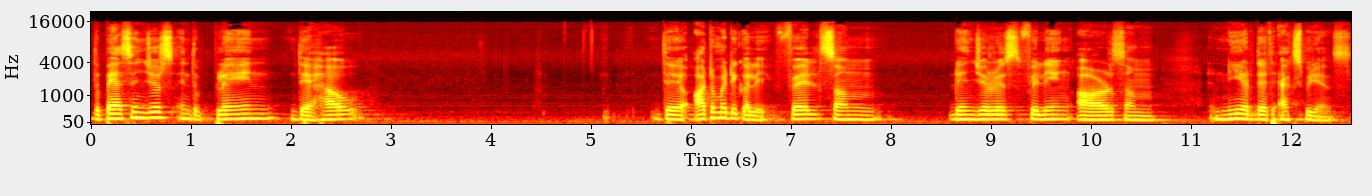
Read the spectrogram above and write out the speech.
The passengers in the plane they have they automatically felt some dangerous feeling or some near that experience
